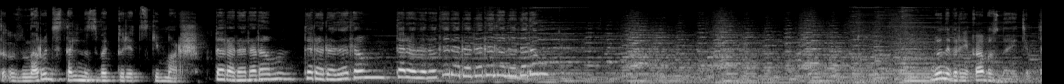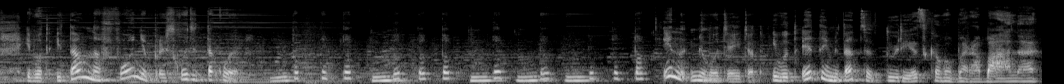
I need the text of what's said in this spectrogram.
в народе стали называть турецкий марш. Тарарарам, тарарарам, тарарарам, тарарарам. Вы наверняка его знаете. И вот и там на фоне происходит такое. И мелодия идет. И вот это имитация турецкого барабана.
